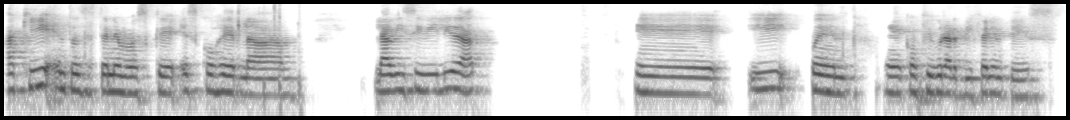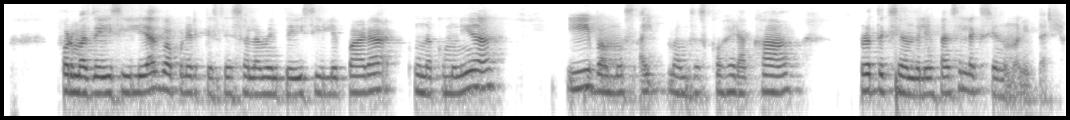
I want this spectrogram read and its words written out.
Aquí entonces tenemos que escoger la, visibilidad eh, y pueden eh, configurar diferentes formas de visibilidad. Voy a poner que esté solamente visible para una comunidad. Y vamos, ahí, vamos a escoger acá protección de la infancia y la acción humanitaria.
